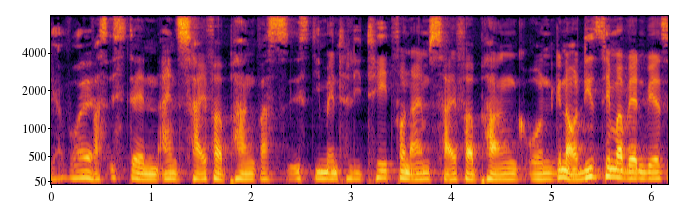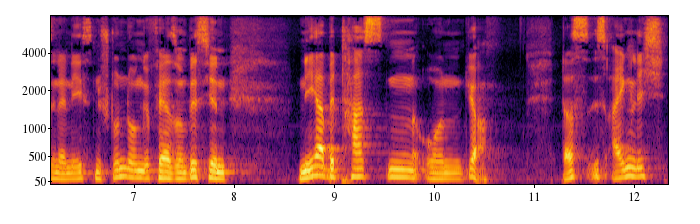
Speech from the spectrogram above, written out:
Jawohl. Was ist denn ein Cypherpunk? Was ist die Mentalität von einem Cypherpunk? Und genau, dieses Thema werden wir jetzt in der nächsten Stunde ungefähr so ein bisschen näher betasten. Und ja, das ist eigentlich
